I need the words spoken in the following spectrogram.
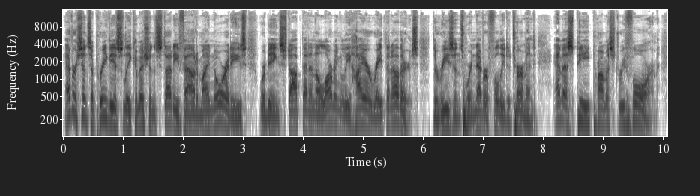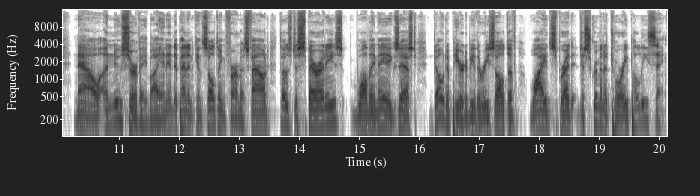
ever since a previously commissioned study found minorities were being stopped at an alarmingly higher rate than others. The reasons were never fully determined. MSP promised reform. Now, a new survey by an independent consulting firm has found those disparities, while they may exist, don't appear to be the result of widespread discriminatory policing.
